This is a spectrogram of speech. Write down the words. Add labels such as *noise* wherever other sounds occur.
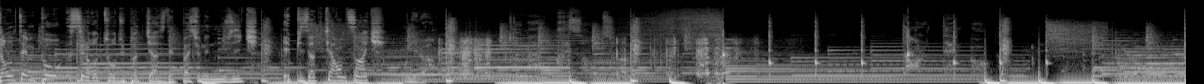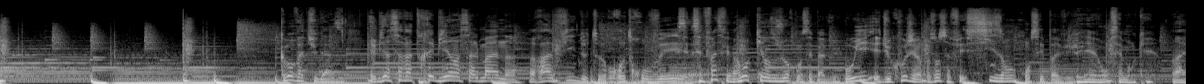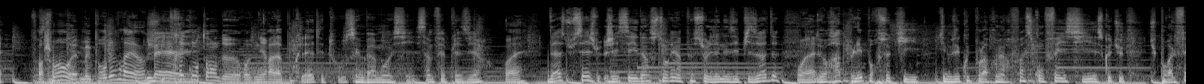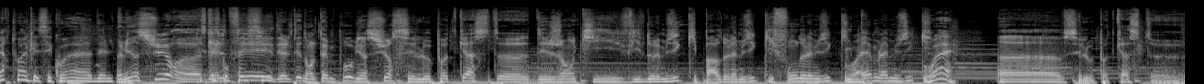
Dans le tempo, c'est le retour du podcast des passionnés de musique, épisode 45. On y va. Comment vas-tu, Daz? Eh bien, ça va très bien, Salman. Ravi de te retrouver. Cette fois, ça fait vraiment 15 jours qu'on s'est pas vu. Oui, et du coup, j'ai l'impression que ça fait 6 ans qu'on s'est pas vu. Et on s'est manqué. Ouais. Franchement, ouais. Mais pour de vrai, hein, je Mais- suis très content de revenir à la bouclette et tout. Et bah, moi aussi, ça me fait plaisir. Ouais. Daz, tu sais, j'ai essayé d'instaurer un peu sur les derniers épisodes, Ouais. de rappeler pour ceux qui, qui nous écoutent pour la première fois ce qu'on fait ici. Est-ce que tu, tu pourrais le faire, toi? C'est quoi, DLT Mais bien sûr, euh, Qu'est-ce qu'on fait ici? DLT, DLT dans le tempo, bien sûr, c'est le podcast euh, des gens qui vivent de la musique, qui parlent de la musique, qui font de la musique, qui Ouais. aiment la musique. Ouais, Euh, c'est le podcast euh,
